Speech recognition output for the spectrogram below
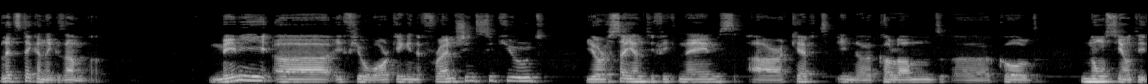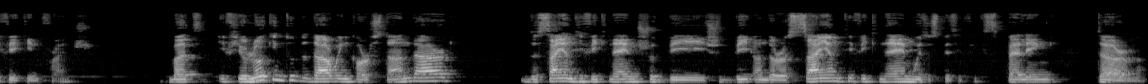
Let's take an example. Maybe uh, if you're working in a French institute, your scientific names are kept in a column uh, called nom scientifique in French. But if you look into the Darwin Core standard, the scientific name should be should be under a scientific name with a specific spelling term.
